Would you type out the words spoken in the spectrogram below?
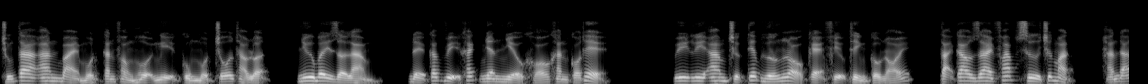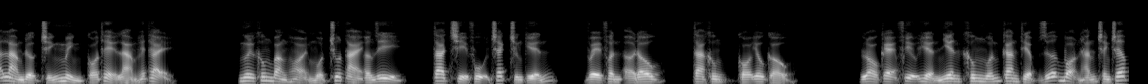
chúng ta an bài một căn phòng hội nghị cùng một chỗ thảo luận, như bây giờ làm, để các vị khách nhân nhiều khó khăn có thể. William trực tiếp hướng lò kẹ phịu thỉnh cầu nói, tại cao giai pháp sư trước mặt, hắn đã làm được chính mình có thể làm hết thảy. Ngươi không bằng hỏi một chút tài ấn gì, ta chỉ phụ trách chứng kiến, về phần ở đâu, ta không có yêu cầu. Lò kẹ phiệu hiển nhiên không muốn can thiệp giữa bọn hắn tranh chấp,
